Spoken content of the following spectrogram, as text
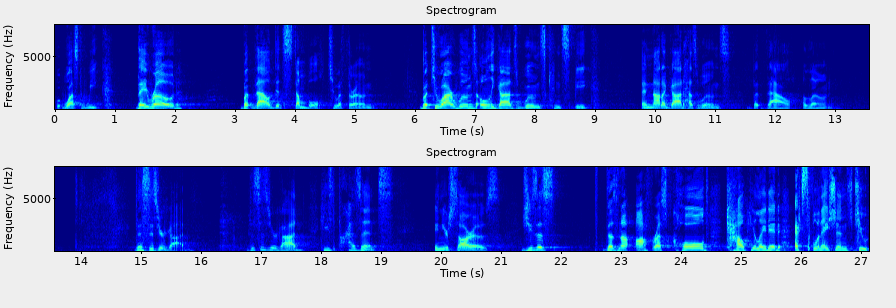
wast weak. They rode, but thou didst stumble to a throne. But to our wounds, only God's wounds can speak, and not a God has wounds, but thou alone. This is your God. This is your God. He's present in your sorrows. Jesus does not offer us cold, calculated explanations to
